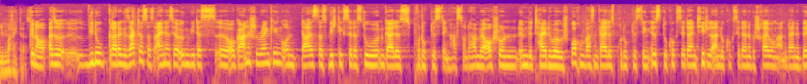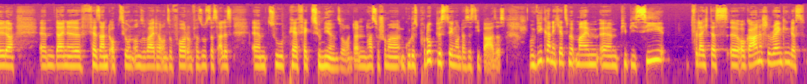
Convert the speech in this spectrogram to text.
Wie mache ich das? Genau, also wie du gerade gesagt hast, das eine ist ja irgendwie das äh, organische Ranking und da ist das Wichtigste, dass du ein geiles Produktlisting hast. Und da haben wir auch schon im Detail darüber gesprochen, was ein geiles Produktlisting ist. Du guckst dir deinen Titel an, du guckst dir deine Beschreibung an, deine Bilder, ähm, deine Versandoptionen und so weiter und so fort und versuchst das alles ähm, zu perfektionieren. So und dann hast du schon mal ein gutes Produktlisting und das ist die Basis. Und wie kann ich jetzt mit meinem ähm, PPC vielleicht das äh, organische Ranking, das,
